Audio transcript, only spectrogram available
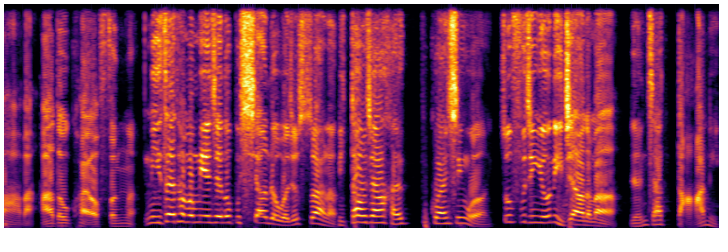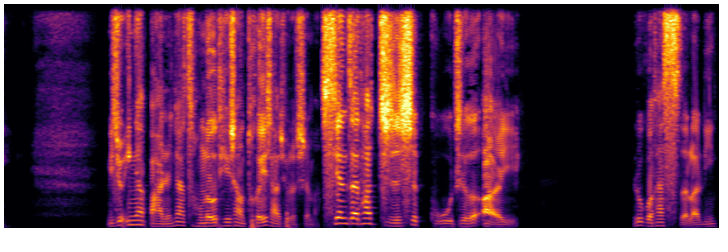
爸爸，他都快要疯了。你在他们面前都不向着我就算了，你到家还不关心我，做父亲有你这样的吗？人家打你，你就应该把人家从楼梯上推下去了，是吗？现在他只是骨折而已，如果他死了，你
